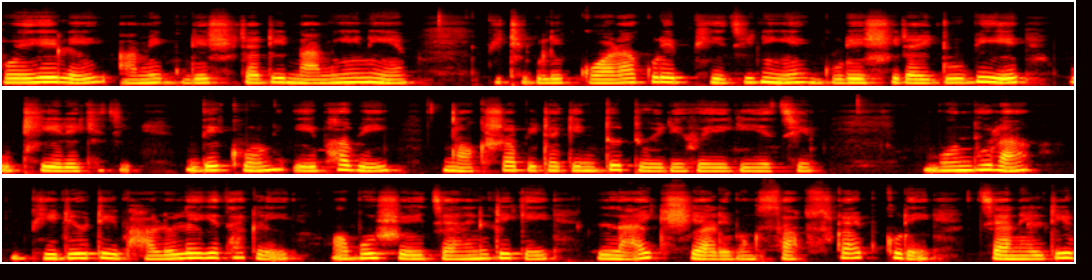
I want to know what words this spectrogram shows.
হয়ে এলেই আমি গুড়ের শিরাটি নামিয়ে নিয়ে পিঠেগুলি কড়া করে ভেজে নিয়ে গুড়ের শিরায় ডুবিয়ে উঠিয়ে রেখেছি। দেখুন, এভাবেই নকশা পিঠা কিন্তু তৈরি হয়ে গিয়েছে। বন্ধুরা, ভিডিওটি ভালো লেগে থাকলে অবশ্যই চ্যানেলটিকে লাইক, শেয়ার এবং সাবস্ক্রাইব করে চ্যানেলটির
